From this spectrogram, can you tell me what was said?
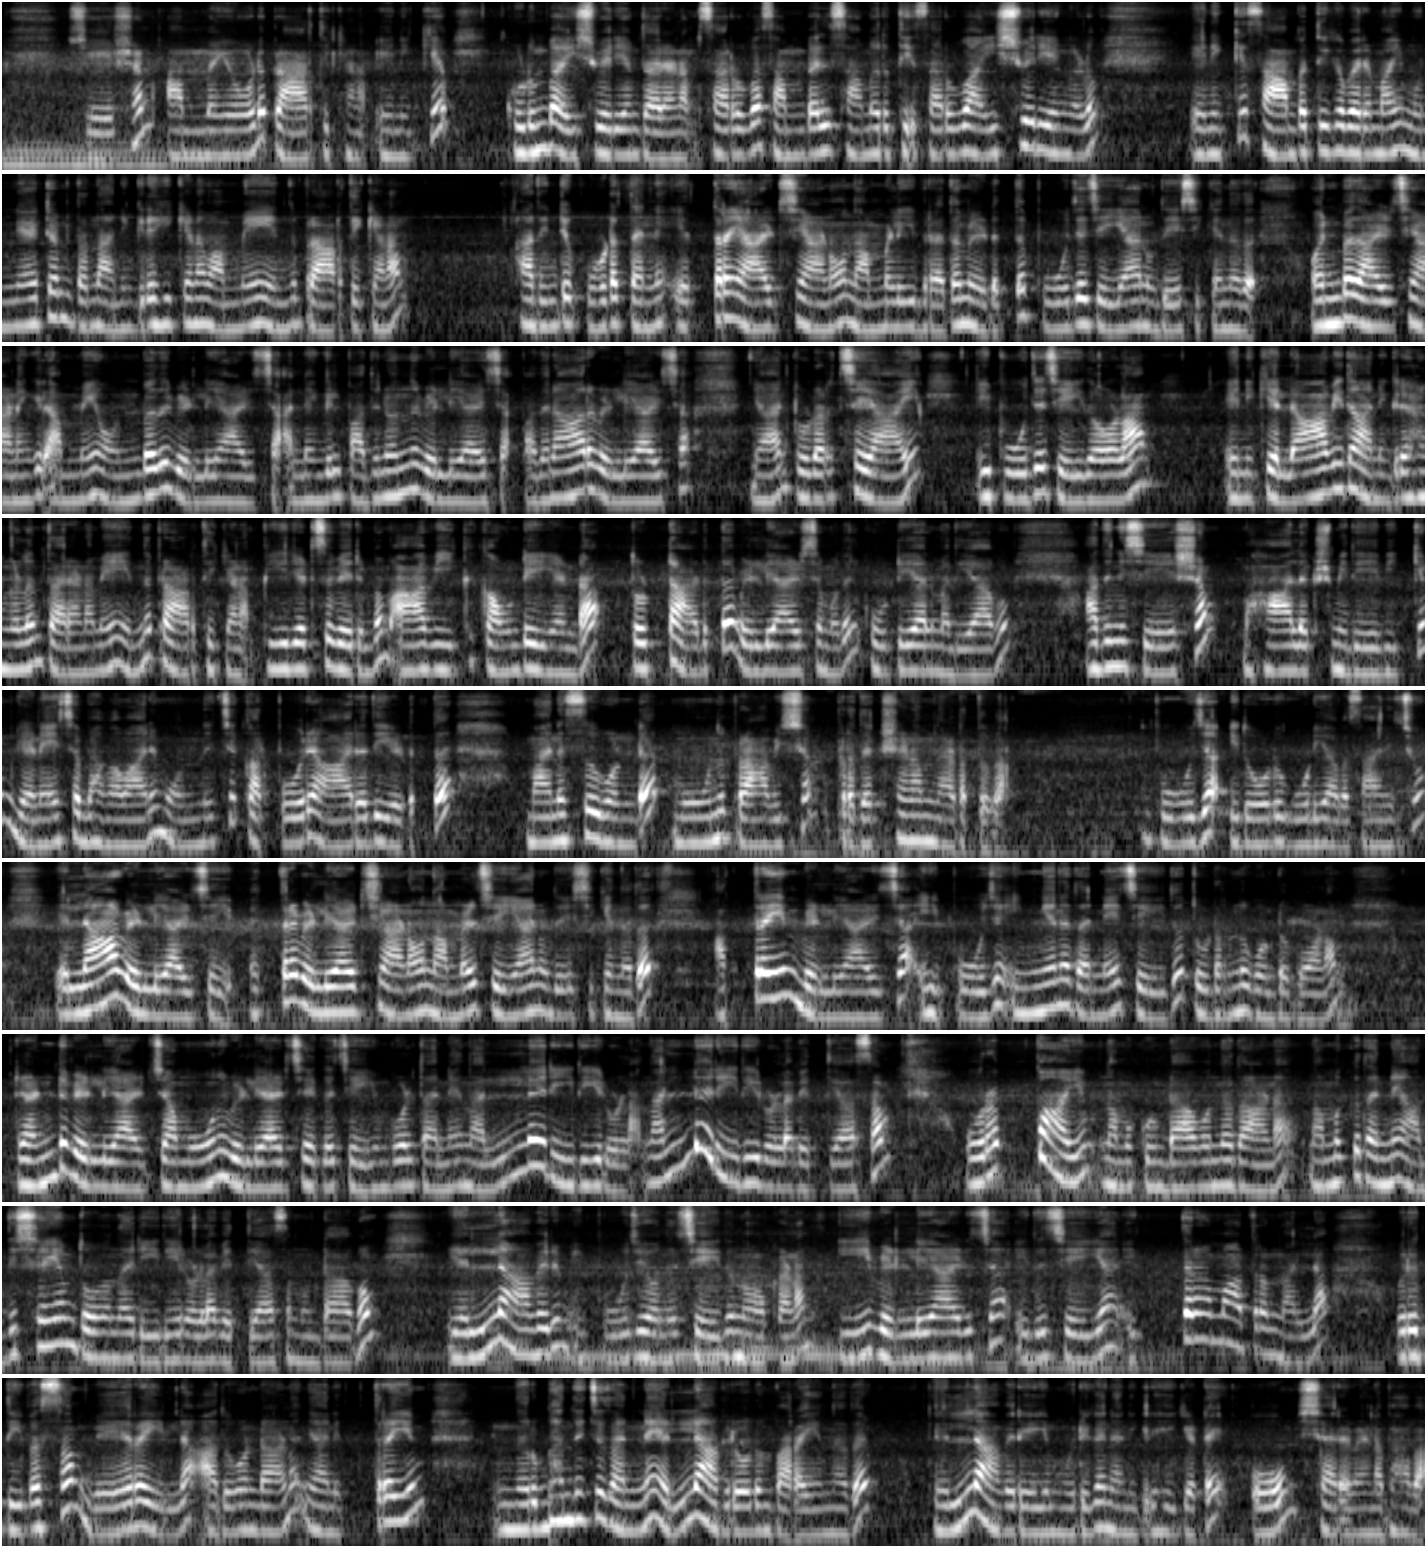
ശേഷം അമ്മയോട് പ്രാർത്ഥിക്കണം. എനിക്ക് കുടുംബ ഐശ്വര്യം തരണം. സർവ സമ്പൽ സമൃദ്ധി സർവ ഐശ്വര്യങ്ങളും എനിക്ക് സാമ്പത്തികപരമായി മുന്നേറ്റം തന്ന് അനുഗ്രഹിക്കണം അമ്മേ എന്ന് പ്രാർത്ഥിക്കണം. അതിന്റെ കൂടെ തന്നെ എത്ര ആഴ്ചയാണോ നമ്മൾ ഈ വ്രതം എടുത്ത് പൂജ ചെയ്യാൻ ഉദ്ദേശിക്കുന്നത്? ഒൻപതാഴ്ചയാണെങ്കിൽ അമ്മയെ ഒൻപത് വെള്ളിയാഴ്ച അല്ലെങ്കിൽ പതിനൊന്ന് വെള്ളിയാഴ്ച പതിനാറ് വെള്ളിയാഴ്ച ഞാൻ തുടർച്ചയായി ഈ പൂജ ചെയ്തോളാം. എനിക്ക് എല്ലാവിധ അനുഗ്രഹങ്ങളും തരണമേ എന്ന് പ്രാർത്ഥിക്കണം. പീരിയഡ്സ് വരുമ്പം ആ വീക്ക് കൗണ്ട് ചെയ്യേണ്ട. തൊട്ടടുത്ത വെള്ളിയാഴ്ച മുതൽ കൂട്ടിയാൽ മതിയാവും. അതിനുശേഷം മഹാലക്ഷ്മി ദേവിക്കും ഗണേശ ഭഗവാനും ഒന്നിച്ച് കർപ്പൂര ആരതി എടുത്ത് മനസ്സുകൊണ്ട് മൂന്ന് പ്രാവശ്യം പ്രദക്ഷിണം നടത്തുക. പൂജ ഇതോടുകൂടി അവസാനിച്ചു. എല്ലാ വെള്ളിയാഴ്ചയും എത്ര വെള്ളിയാഴ്ചയാണോ നമ്മൾ ചെയ്യാൻ ഉദ്ദേശിക്കുന്നത് അത്രയും വെള്ളിയാഴ്ച ഈ പൂജ ഇങ്ങനെ തന്നെ ചെയ്ത് തുടർന്നു കൊണ്ടുപോകണം. രണ്ട് വെള്ളിയാഴ്ച മൂന്ന് വെള്ളിയാഴ്ചയൊക്കെ ചെയ്യുമ്പോൾ തന്നെ നല്ല രീതിയിലുള്ള നല്ല രീതിയിലുള്ള വ്യത്യാസം ഉറപ്പായും നമുക്കുണ്ടാവുന്നതാണ്. നമുക്ക് തന്നെ അതിശയം തോന്നുന്ന രീതിയിലുള്ള വ്യത്യാസമുണ്ടാകും എല്ലാവരും ഈ പൂജ ഒന്ന് ചെയ്ത് നോക്കണം. ഈ വെള്ളിയാഴ്ച ഇത് ചെയ്യാൻ ഇത്രമാത്രം നല്ല ഒരു ദിവസം വേറെയില്ല. അതുകൊണ്ടാണ് ഞാൻ ഇത്രയും നിർബന്ധിച്ച് തന്നെ എല്ലാവരോടും പറയുന്നത്. എല്ലാവരെയും മുരുകൻ അനുഗ്രഹിക്കട്ടെ. ഓം ശരവണഭവ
